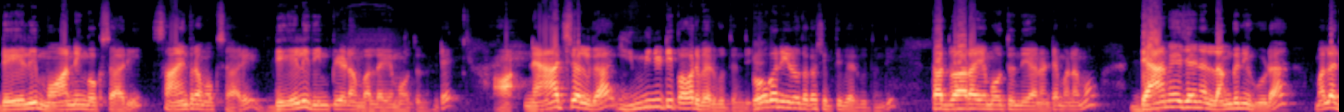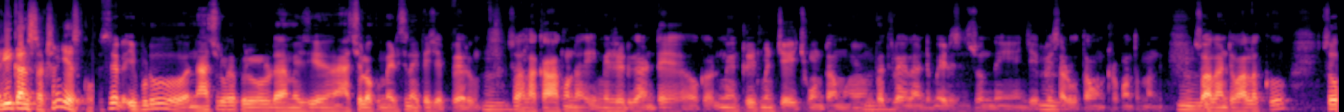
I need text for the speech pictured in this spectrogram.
డైలీ మార్నింగ్ ఒకసారి సాయంత్రం ఒకసారి డైలీ దింపేయడం వల్ల ఏమవుతుందంటే న్యాచురల్గా ఇమ్యూనిటీ పవర్ పెరుగుతుంది రోగ నిరోధక శక్తి పెరుగుతుంది. తద్వారా ఏమవుతుంది అని అంటే మనము డ్యామేజ్ అయిన లంగ్ని కూడా మళ్ళీ రీకన్స్ట్రక్షన్ చేసుకో. సార్ ఇప్పుడు న్యాచురల్గా పిల్లలు డ్యామేజ్ న్యాచురల్ ఒక మెడిసిన్ అయితే చెప్పారు. సో అలా కాకుండా ఇమీడియట్గా అంటే ఒక మేము ట్రీట్మెంట్ చేయించుకుంటాము హోమియోపతిలో ఎలాంటి మెడిసిన్స్ ఉన్నాయి అని చెప్పేసి అడుగుతూ ఉంటారు కొంతమంది. సో అలాంటి వాళ్ళకు సో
